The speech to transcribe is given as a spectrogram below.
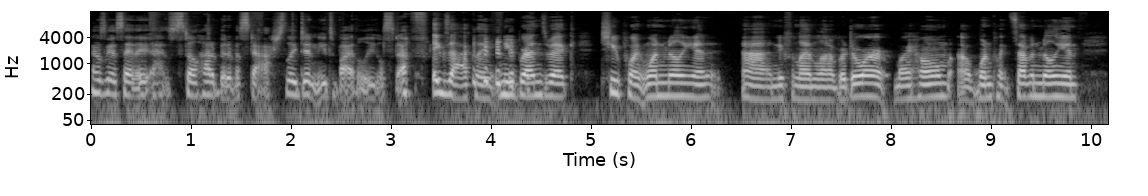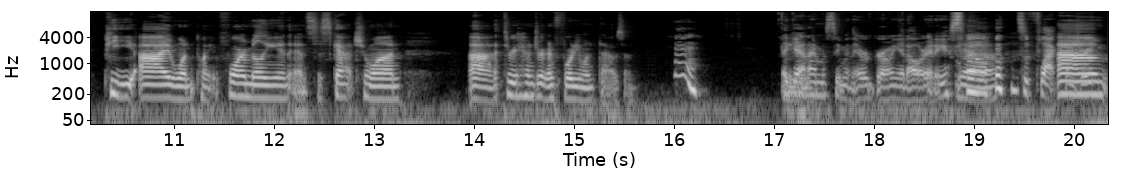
I was gonna say they still had a bit of a stash, so they didn't need to buy the legal stuff. exactly. New Brunswick 2.1 million, uh, Newfoundland Labrador, my home, uh, 1.7 million, PEI 1.4 million, and Saskatchewan uh, 341,000. Again, I'm assuming they were growing it already, so Yeah. it's a flat country. Um,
